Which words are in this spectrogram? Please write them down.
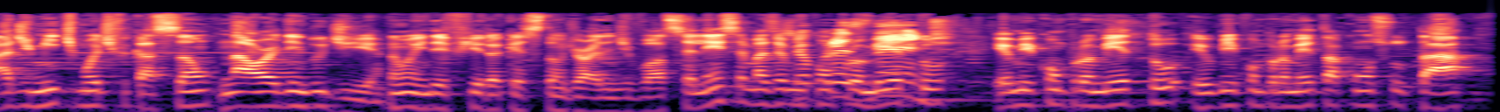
admite modificação na ordem do dia. Eu indefiro a questão de ordem de Vossa Excelência, mas eu Senhor me comprometo, presidente. eu me comprometo, eu me comprometo a consultar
